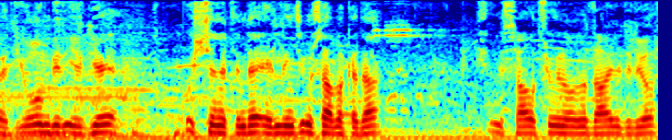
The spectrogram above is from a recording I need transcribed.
Evet, yoğun bir ilgi kuş senetinde 50. müsabakada şimdi sağlıkçı oyun alanına dahil ediliyor.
